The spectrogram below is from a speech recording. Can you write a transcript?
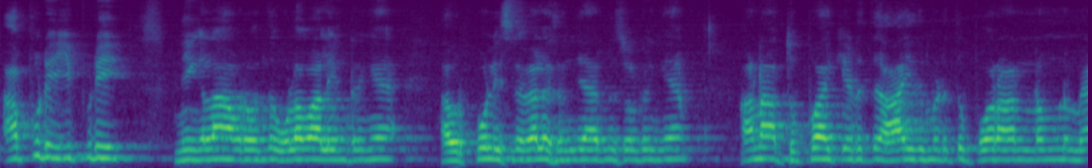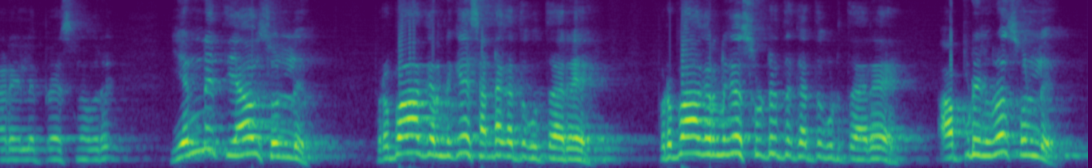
அப்படி இப்படி நீங்களாம் அவரை வந்து உளவாளின்றீங்க. அவர் போலீஸில் வேலை செஞ்சாருன்னு சொல்கிறீங்க ஆனால் துப்பாக்கி எடுத்து ஆயுதம் எடுத்து போராடணும்னு மேடையில் பேசினவர். என்னத்தையாவது சொல்லு. பிரபாகரனுக்கே சண்டை கற்றுக் கொடுத்தாரு. பிரபாகரனுக்கே சுடுறது கற்றுக் கொடுத்தாரு. அப்படின்னு கூட சொல்லு.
